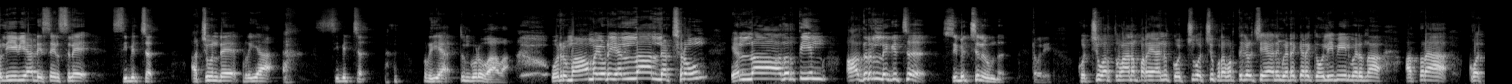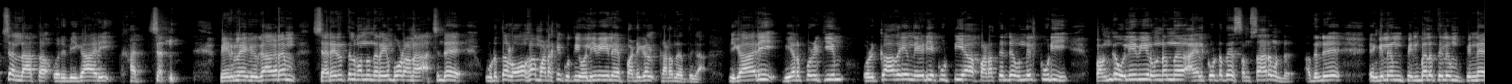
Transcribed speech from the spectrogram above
ഒലീവിയ ഡിസൈൻസിലെ സിബിച്ചൻ. അച്ചുവിന്റെ പ്രിയ സിബിച്ചൻ പ്രിയ തുങ്കുടു വാവ. ഒരു മാമയുടെ എല്ലാ ലക്ഷണവും എല്ലാ അതിർത്തിയും അതിർ ലഭിച്ച് സിബിച്ചിലുണ്ട് കൊച്ചു വർത്തമാനം പറയാനും കൊച്ചു കൊച്ചു പ്രവർത്തികൾ ചെയ്യാനും ഇടയ്ക്കിടയ്ക്ക് ഒലിവിയിൽ വരുന്ന അത്ര കൊച്ചല്ലാത്ത ഒരു വികാരി അച്ഛൻ. പേരിലെ വികാരം ശരീരത്തിൽ വന്ന് നിറയുമ്പോഴാണ് അച്ഛന്റെ ഉടുത്ത ലോഹം മടക്കി കുത്തി ഒലിവിയിലെ പടികൾ കടന്നെത്തുക. വികാരി വിയർപ്പൊഴുക്കിയും ഒഴുക്കാതെയും നേടിയ കുട്ടിയ പടത്തിന്റെ ഒന്നിൽ കൂടി പങ്ക് ഒലിവിയിൽ ഉണ്ടെന്ന് അയൽക്കൂട്ടത്തെ സംസാരമുണ്ട്. അതിന്റെ എങ്കിലും പിൻബലത്തിലും പിന്നെ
